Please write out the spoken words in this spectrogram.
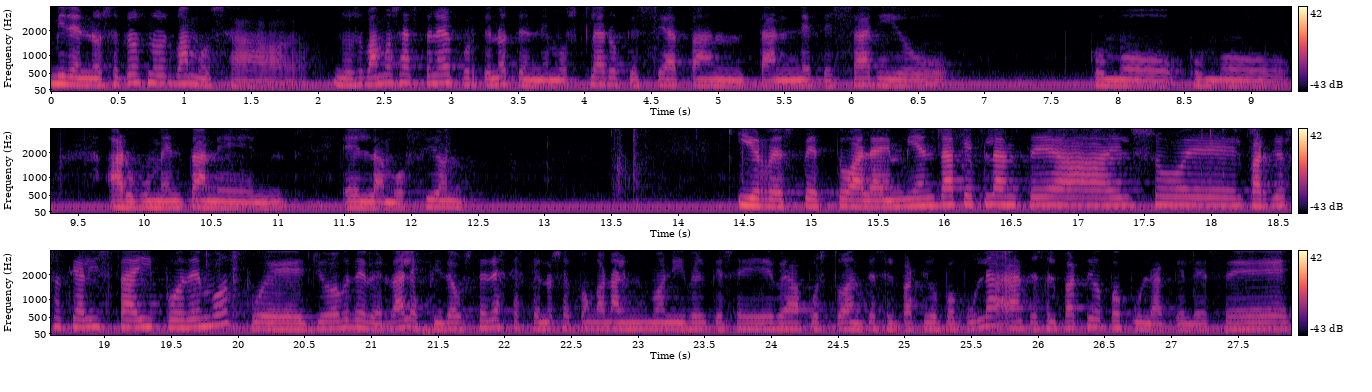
miren, nosotros nos vamos a nos vamos a abstener porque no tenemos claro que sea tan, tan necesario como, argumentan en, la moción. Y respecto a la enmienda que plantea el PSOE, el Partido Socialista y Podemos, pues yo de verdad les pido a ustedes que, es que no se pongan al mismo nivel que se ha puesto antes el Partido Popular. Antes el Partido Popular, que les he,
